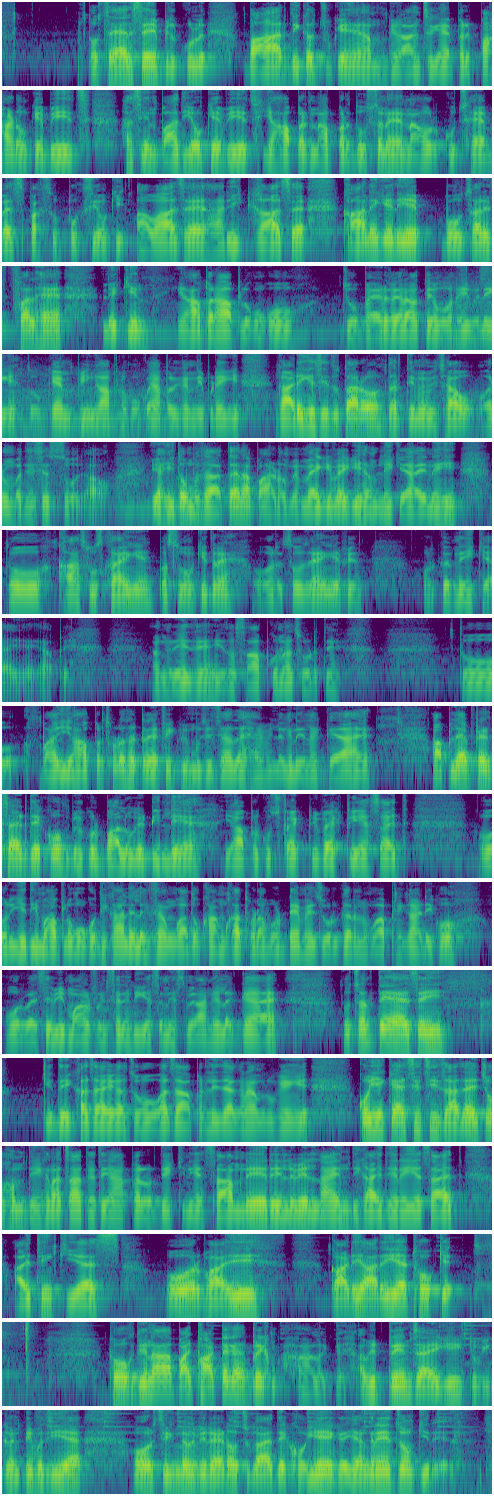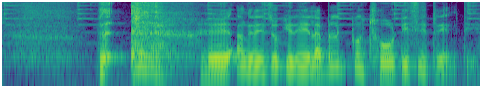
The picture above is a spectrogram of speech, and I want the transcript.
तो शहर से बिल्कुल बाहर निकल चुके हैं हम वीरान जगह पर पहाड़ों के बीच हसीन वादियों के बीच, यहाँ पर ना प्रदूषण है, ना और कुछ है, बस पशु पक्षियों की आवाज़ है, हरी घास है, खाने के लिए बहुत सारे फल हैं, लेकिन यहाँ पर आप लोगों को जो बेड वगैरह होते हैं वो नहीं मिलेंगे। तो कैंपिंग आप लोगों को यहाँ पर करनी पड़ेगी। गाड़ी की सीट उतारो, धरती में बिछाओ और मज़े से सो जाओ। यही तो मज़ा आता है ना पहाड़ों में। मैगी वैगी हम लेके आए नहीं तो घास फूस खाएँगे पशुओं की तरह और सो जाएँगे फिर। और करने ही क्या आए हैं यहाँ पे? अंग्रेज़ हैं, ये तो सांप को ना छोड़ते। तो भाई यहाँ पर थोड़ा सा ट्रैफ़िक भी मुझे ज़्यादा हैवी लगने लग गया है। आप लेफ़्ट हैंड साइड देखो, बिल्कुल बालू के टीले हैं, यहाँ पर कुछ फैक्ट्री वैक्ट्री है शायद। और यदि मैं आप लोगों को दिखाने लग जाऊँगा तो खाम खा थोड़ा बहुत डैमेज और कर लूँगा अपनी गाड़ी को। और वैसे भी माल फ़ंक्शन इंडिकेशन इसमें आने लग गया है। तो चलते हैं ऐसे ही कि देखा जाएगा जो होगा, जहाँ पर ले जाकर हम रुकेंगे। कोई एक ऐसी चीज़ आ जाए जो हम देखना चाहते थे यहाँ पर और देखी नहीं है। सामने रेलवे लाइन दिखाई दे रही है शायद। आई थिंक यस और भाई गाड़ी आ रही है, ठोक के, ठोक दी ना, भाई फाटक है, ब्रेक हाँ लग गए अभी ट्रेन जाएगी, क्योंकि घंटी बजी है और सिग्नल भी रेड हो चुका है। देखो, ये गई अंग्रेज़ों की रेल। अंग्रेज़ों की रेल है, बिल्कुल छोटी सी ट्रेन थी।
